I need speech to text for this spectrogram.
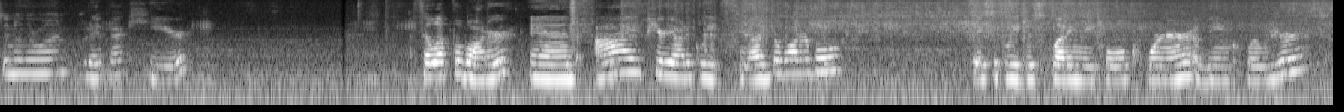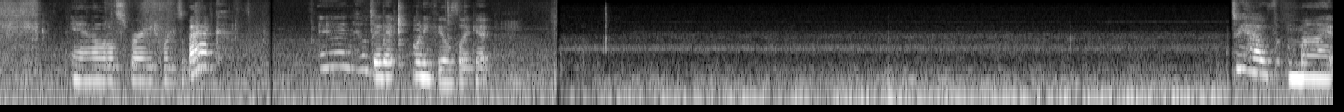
There's another one. Put it back here. Fill up the water and I periodically flood the water bowl basically just flooding the whole corner of the enclosure and a little spray towards the back and he'll get it when he feels like it. We have my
